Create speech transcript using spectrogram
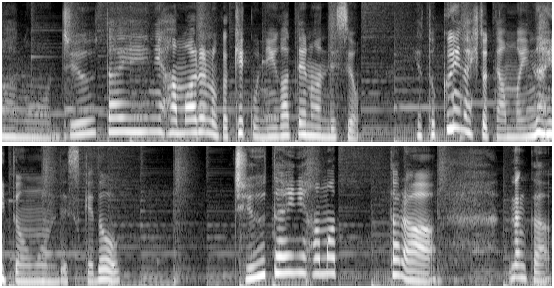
の渋滞にはまるのが結構苦手なんですよ。いや得意な人ってあんまいないと思うんですけど渋滞にはまったらなんか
